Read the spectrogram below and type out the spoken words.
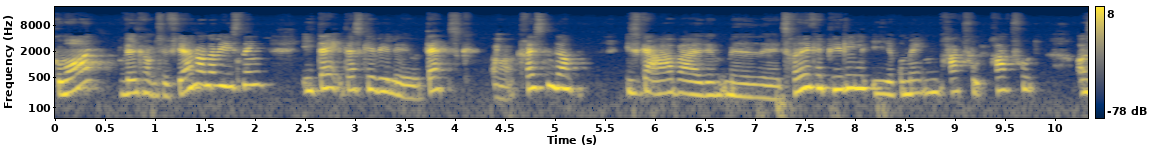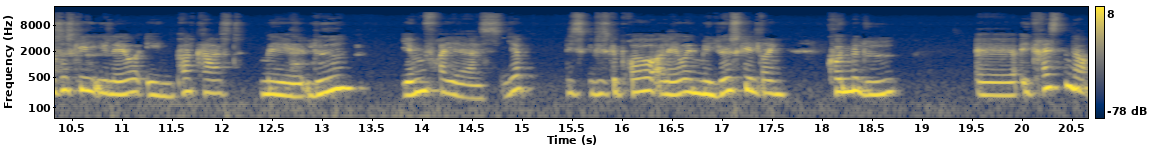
Godmorgen, velkommen til fjernundervisning. I dag der skal vi lave dansk og kristendom. I skal arbejde med øh, tredje kapitel i romanen Pragtfuldt, Pragtfuldt. Og så skal I lave en podcast med lyde hjemme fra jeres hjem. Vi skal, vi skal prøve at lave en miljøskildring kun med lyde. Øh, I kristendom,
